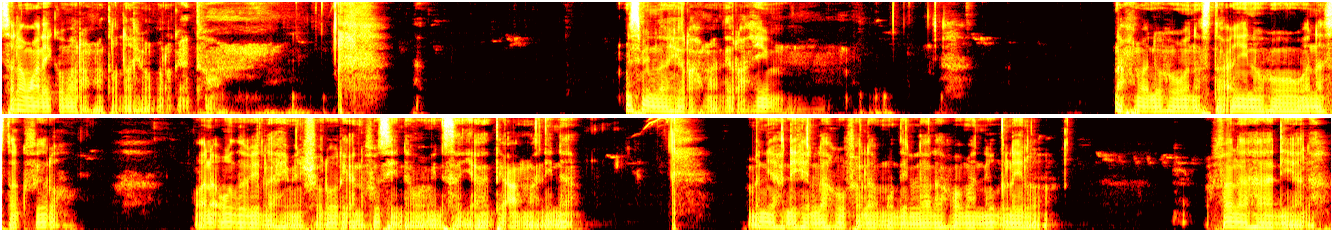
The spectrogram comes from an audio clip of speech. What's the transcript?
Assalamualaikum warahmatullahi wabarakatuh. Bismillahirrahmanirrahim. Nahmaduhu wa nasta'inuhu wa nastaghfiruh wa na'udzu billahi min shururi anfusina wa min sayyiati a'malina. Man yahdihillahu fala mudilla lahu wa man yudlil fala hadiya lahu.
